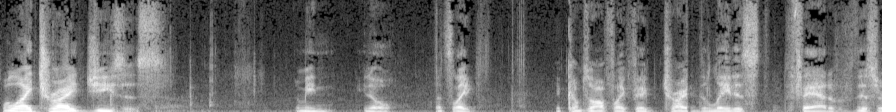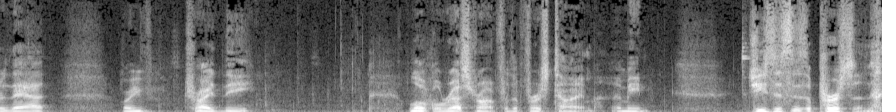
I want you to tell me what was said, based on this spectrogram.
Well, I tried Jesus. I mean, you know, that's like, it comes off like they've tried the latest fad of this or that, or you've tried the local restaurant for the first time. I mean, Jesus is a person.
